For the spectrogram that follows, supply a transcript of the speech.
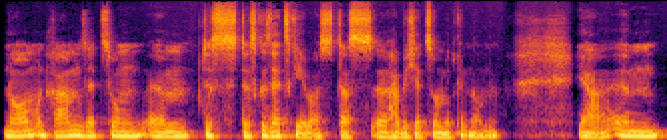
Norm und Rahmensetzung ähm, des des Gesetzgebers. Das äh, habe ich jetzt so mitgenommen. Ja. Ähm,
